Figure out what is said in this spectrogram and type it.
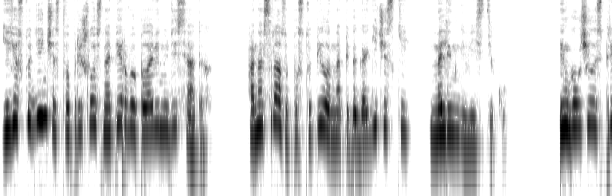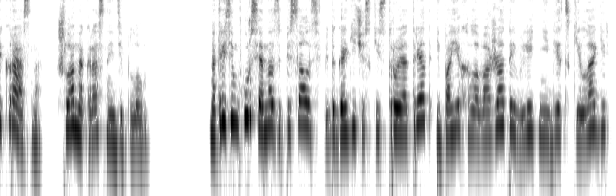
Ее студенчество пришлось на первую половину десятых. Она сразу поступила на педагогический, на лингвистику. Инга училась прекрасно, шла на красный диплом. На третьем курсе она записалась в педагогический стройотряд и поехала вожатой в летний детский лагерь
